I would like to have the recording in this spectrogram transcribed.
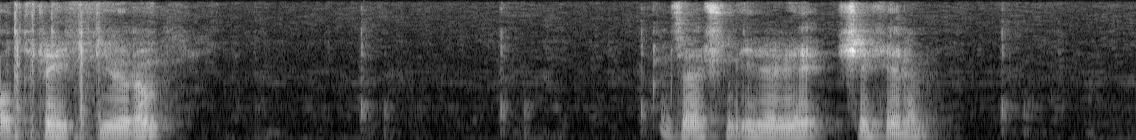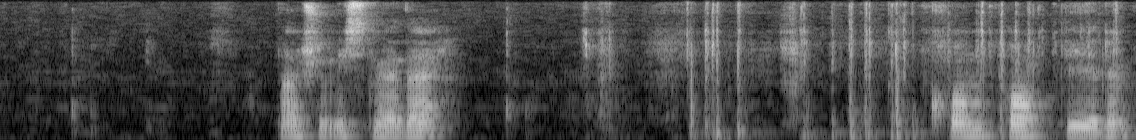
Outrate diyorum. Mesela şunu ileriye çekelim. Ben şunun ismine de comport diyelim.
